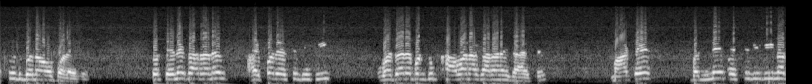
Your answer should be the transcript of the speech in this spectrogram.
એસિડ બનાવવો પડે છે. તો તેને કારણે હાઇપર એસિડિટી વધારે પડતું ખાવાના કારણે થાય છે. માટે બંને એસિડિટીના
